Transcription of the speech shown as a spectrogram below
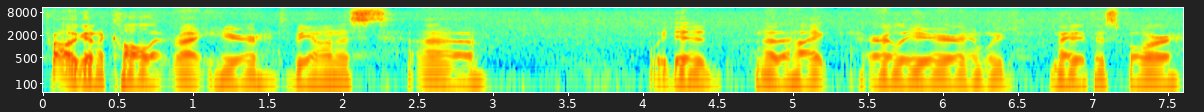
probably going to call it right here, to be honest. Uh, we did another hike earlier and we've made it this far.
